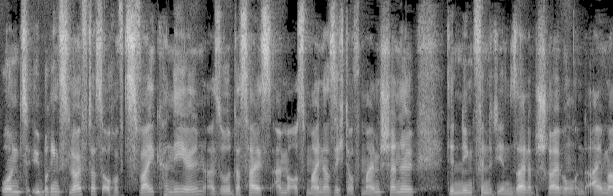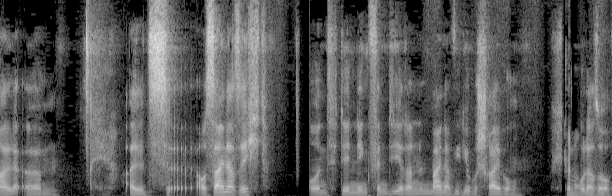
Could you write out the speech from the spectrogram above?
Und übrigens läuft das auch auf zwei Kanälen. Also das heißt einmal aus meiner Sicht auf meinem Channel. Den Link findet ihr in seiner Beschreibung und einmal ähm, als äh, aus seiner Sicht. Und den Link findet ihr dann in meiner Videobeschreibung. Genau. Oder so.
